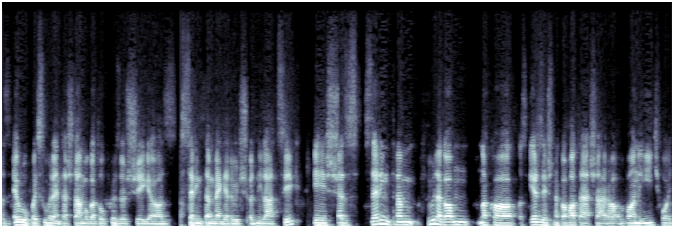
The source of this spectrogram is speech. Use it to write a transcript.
az európai szuverenitás támogató közössége az szerintem megerősödni látszik, és ez szerintem főleg annak a, az érzésnek a hatására van így, hogy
